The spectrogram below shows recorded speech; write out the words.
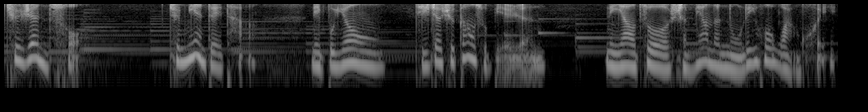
去认错，去面对它。你不用急着去告诉别人你要做什么样的努力或挽回，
